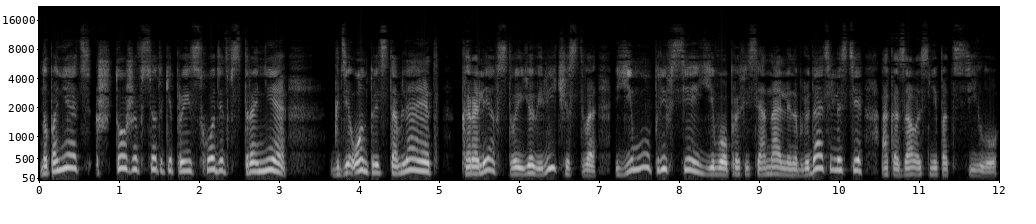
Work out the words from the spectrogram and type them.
но понять, что же все-таки происходит в стране, где он представляет королевство Ее Величества, ему при всей его профессиональной наблюдательности оказалось не под силу.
